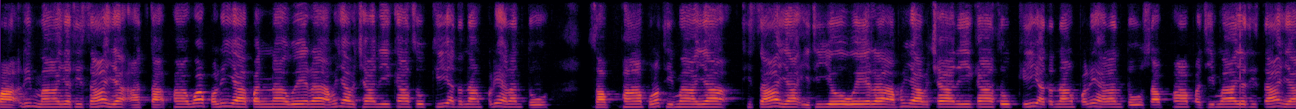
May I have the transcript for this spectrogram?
ปะริมายาติสายะอัตตภาวะปริยาปันนาเวราพยาปชานีคาสุขีอัตนังปริหารันตุสัพพาปุรติมายาทิสายะอิทิโยเวราพยาปชานีคาสุขีอัตนังปริหารันตุสัพพาปจิมายาทิสายะ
